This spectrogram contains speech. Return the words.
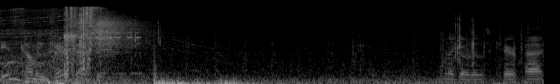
Incoming care package. I'm gonna go to this care pack.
